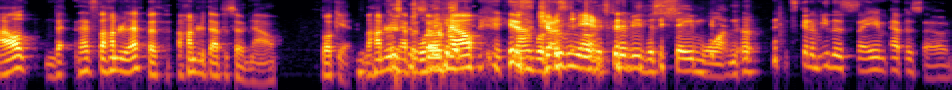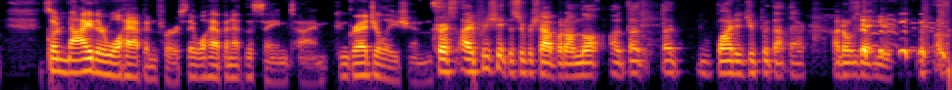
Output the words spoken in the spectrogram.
I'll. That, that's the hundredth hundredth episode now. Book it. The hundredth episode it. now is just. you it's going to be the same one. it's going to be the same episode. So neither will happen first. They will happen at the same time. Congratulations. Chris, I appreciate the super chat, but I'm not. Uh, that, that, why did you put that there? I don't get you.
